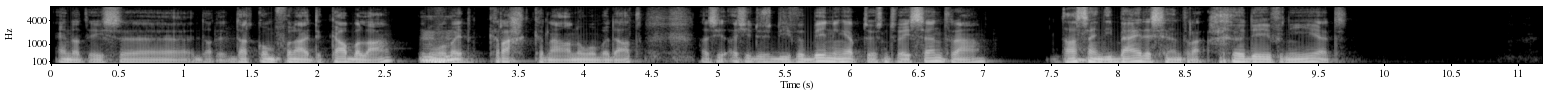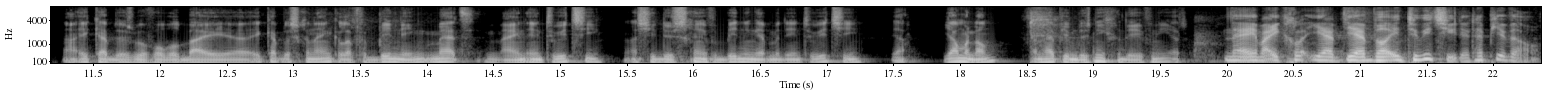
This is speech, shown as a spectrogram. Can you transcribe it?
En dat, is, eh, dat, dat komt vanuit de Kabbalah. Noemen we Mhm. het krachtkanaal, noemen we dat. Als je, als je dus die verbinding hebt tussen twee centra, dan zijn die beide centra gedefinieerd. Nou, ik heb dus bijvoorbeeld bij, eh, ik heb dus geen enkele verbinding met mijn intuïtie. Als je dus geen verbinding hebt met intuïtie, ja, jammer dan. Dan heb je hem dus niet gedefinieerd. Nee, maar ik, je, hebt, je hebt wel intuïtie, dat heb je wel.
